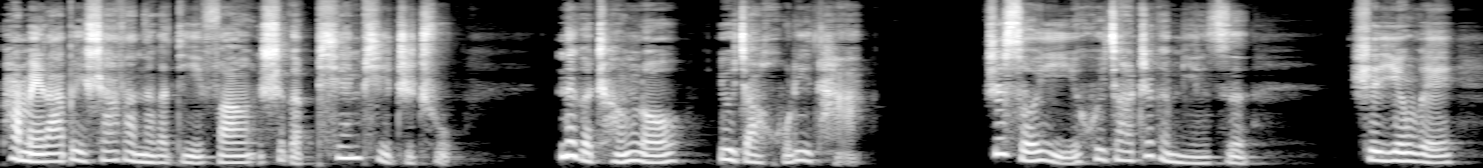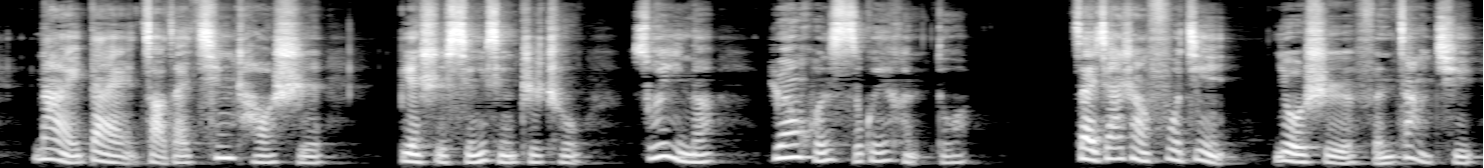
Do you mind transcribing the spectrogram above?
帕梅拉被杀的那个地方是个偏僻之处，那个城楼又叫狐狸塔。之所以会叫这个名字。是因为那一带早在清朝时便是行刑之处，所以呢冤魂死鬼很多。再加上附近又是坟葬区，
